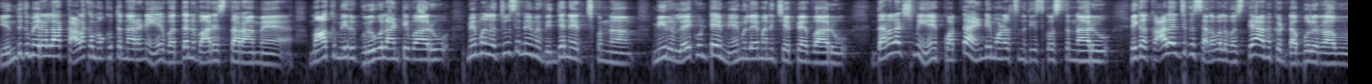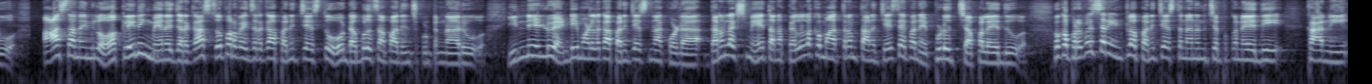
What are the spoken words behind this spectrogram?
ఎందుకు మీరు అలా మొక్కుతున్నారని వద్దని వారిస్తారా ఆమె. మాకు మీరు గురువు లాంటి వారు. మిమ్మల్ని చూసి మేము విద్య నేర్చుకున్నాం. మీరు లేకుంటే మేము లేమని చెప్పేవారు. ధనలక్ష్మి కొత్త ఎండి మోడల్స్ని తీసుకొస్తున్నారు. ఇక కాలేజీకి సెలవులు వస్తే ఆమెకు డబ్బులు రావు. ఆ సమయంలో క్లీనింగ్ మేనేజర్గా సూపర్వైజర్గా పనిచేస్తూ డబ్బులు సంపాదించుకుంటున్నారు. ఇన్నేళ్ళు ఎండీ మోడల్గా పనిచేసినా కూడా ధనలక్ష్మి తన పిల్లలకు మాత్రం తాను చేసే పని ఎప్పుడూ చెప్పలేదు. ఒక ప్రొఫెసర్ ఇంట్లో పనిచేస్తున్నానని చెప్పుకునేది. కానీ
